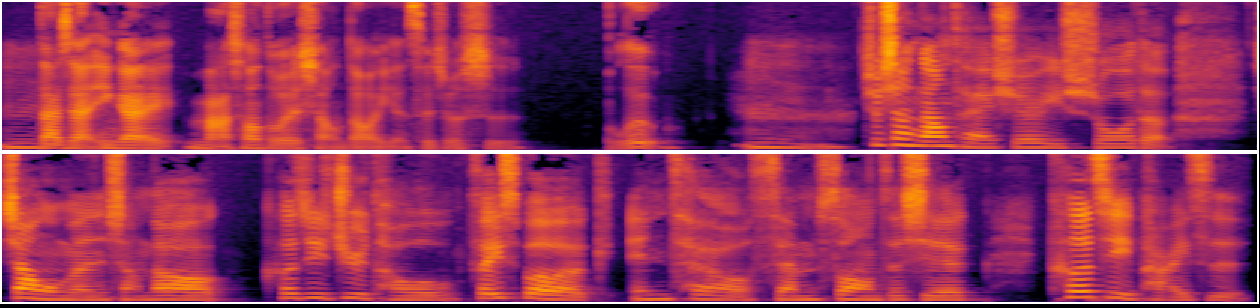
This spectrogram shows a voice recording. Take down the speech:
嗯，大家应该马上都会想到颜色就是 blue。 嗯，就像刚才 Sherry 说的，像我们想到科技巨头 Facebook、Intel、Samsung 这些科技牌子，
